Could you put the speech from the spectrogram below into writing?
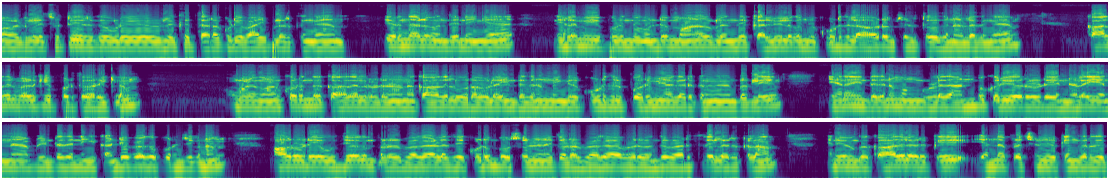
அவர்களை சுற்றி இருக்கக்கூடியவர்களுக்கு தரக்கூடிய வாய்ப்பு இருக்குங்க. இருந்தாலும் வந்து நீங்க நிலைமையை புரிந்து கொண்டு மாணவர்கள் வந்து கல்வியில கொஞ்சம் கூடுதல் ஆர்வம் செலுத்துவது நல்லதுங்க. காதல் வாழ்க்கையை பொறுத்த வரைக்கும் உங்களை மனக்குறந்த காதலருடனான காதல் உறவுல இந்த தினம் நீங்கள் கூடுதல் பொறுமையாக இருக்கணும் நண்பர்களே. ஏன்னா இந்த தினம் உங்களது அன்புக்குரியவருடைய நிலை என்ன அப்படின்றத நீங்க கண்டிப்பாக புரிஞ்சுக்கணும். அவருடைய உத்தியோகம் தொடர்பாக அல்லது குடும்ப சூழ்நிலை தொடர்பாக அவர் வந்து வருத்தத்தில் இருக்கலாம். எனவே உங்க காதலருக்கு என்ன பிரச்சனை இருக்குங்கிறத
